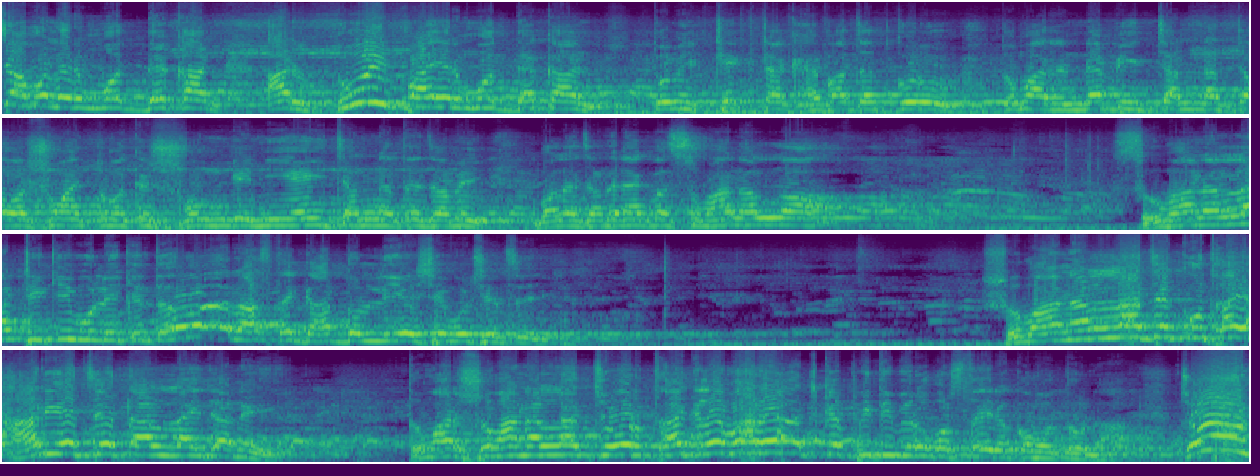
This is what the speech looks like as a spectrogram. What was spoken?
চাবলের মধ্যে কান আর দুই পায়ের মধ্যে কান তুমি ঠিকঠাক হেফাজত করো। তোমার নবী জান্নাত যাওয়ার সময় তোমাকে সঙ্গে নিয়েই জান্নাতে যাবে। বলা যাবে না একবার সুহান আল্লাহ সুহান আল্লাহ ঠিকই বলি, কিন্তু রাস্তায় গাদল নিয়ে এসে বসেছে। সুবহান আল্লাহ যে কোথায় হারিয়েছে তা আল্লাহ জানে। তোমার সুবহান আল্লাহ চোর থাকলে পারে, আজকে পৃথিবীর অবস্থা এরকম হতো না। চলুন!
